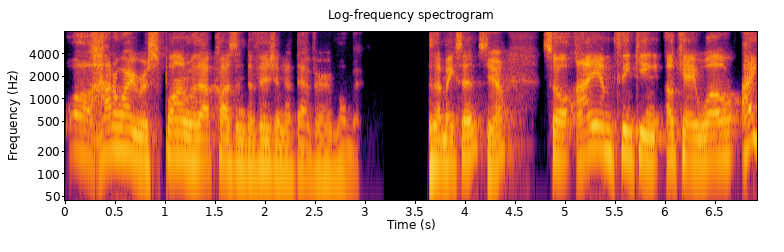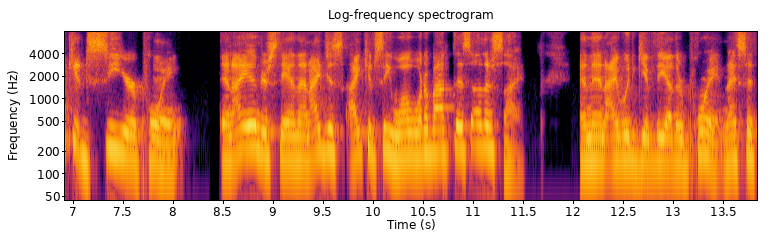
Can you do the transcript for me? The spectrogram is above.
Well how do i respond without causing division at that very moment? Does that make sense? Yeah. so I am thinking, okay, well, I could see your point and I understand that. I just, I could see, well, what about this other side? And then I would give the other point. And I said,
